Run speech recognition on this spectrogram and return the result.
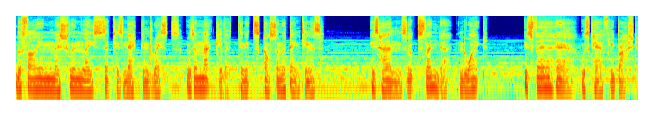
The fine Mechlin lace at his neck and wrists was immaculate in its gossamer daintiness. His hands looked slender and white. His fair hair was carefully brushed,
